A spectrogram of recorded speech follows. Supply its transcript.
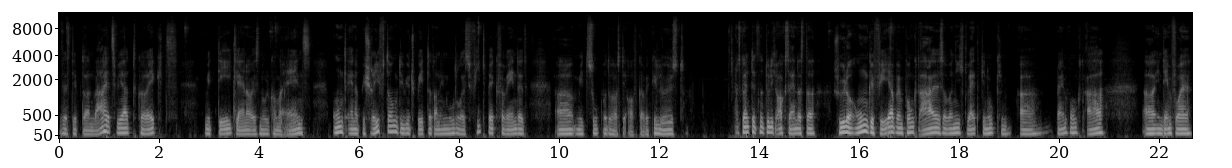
Das heißt, ich habe da einen Wahrheitswert korrekt mit d kleiner als 0,1 und einer Beschriftung, die wird später dann in Moodle als Feedback verwendet, äh, mit super, du hast die Aufgabe gelöst. Es könnte jetzt natürlich auch sein, dass der Schüler ungefähr beim Punkt A ist, aber nicht weit genug im, äh, beim Punkt A. Äh, in dem Fall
